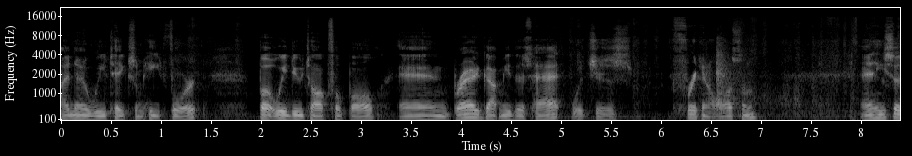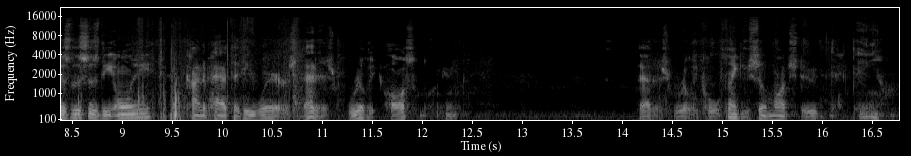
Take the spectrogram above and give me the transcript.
I know we take some heat for it, but we do talk football. And Brad got me this hat, which is freaking awesome. And he says this is the only kind of hat that he wears. That is really awesome looking. That is really cool. Thank you so much, dude. Damn.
